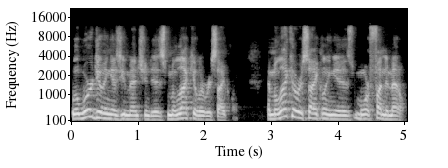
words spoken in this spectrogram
What we're doing, as you mentioned, is molecular recycling. And molecular recycling is more fundamental.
